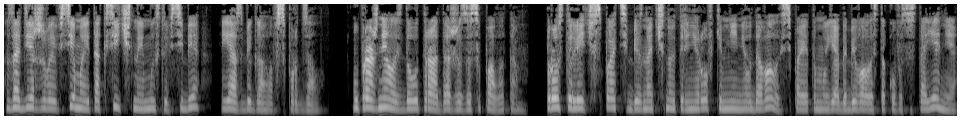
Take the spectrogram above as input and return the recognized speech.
задерживая все мои токсичные мысли в себе, я сбегала в спортзал. Упражнялась до утра, даже засыпала там. Просто лечь спать без ночной тренировки мне не удавалось, поэтому я добивалась такого состояния,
